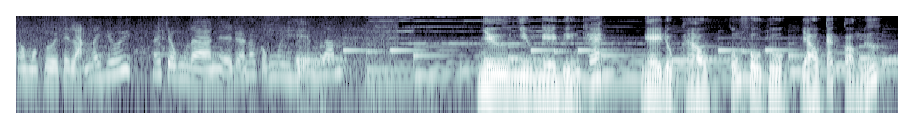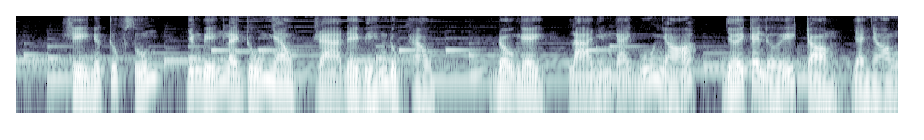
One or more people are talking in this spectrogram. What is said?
còn một người thì lặn ở dưới. Nói chung là nghề đó nó cũng nguy hiểm lắm. Như nhiều nghề biển khác nghề đục hào cũng phụ thuộc vào các con nước khi nước rút xuống dân biển lại rủ nhau ra đê biển đục hào đồ nghề là những cái búa nhỏ với cái lưỡi tròn và nhọn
